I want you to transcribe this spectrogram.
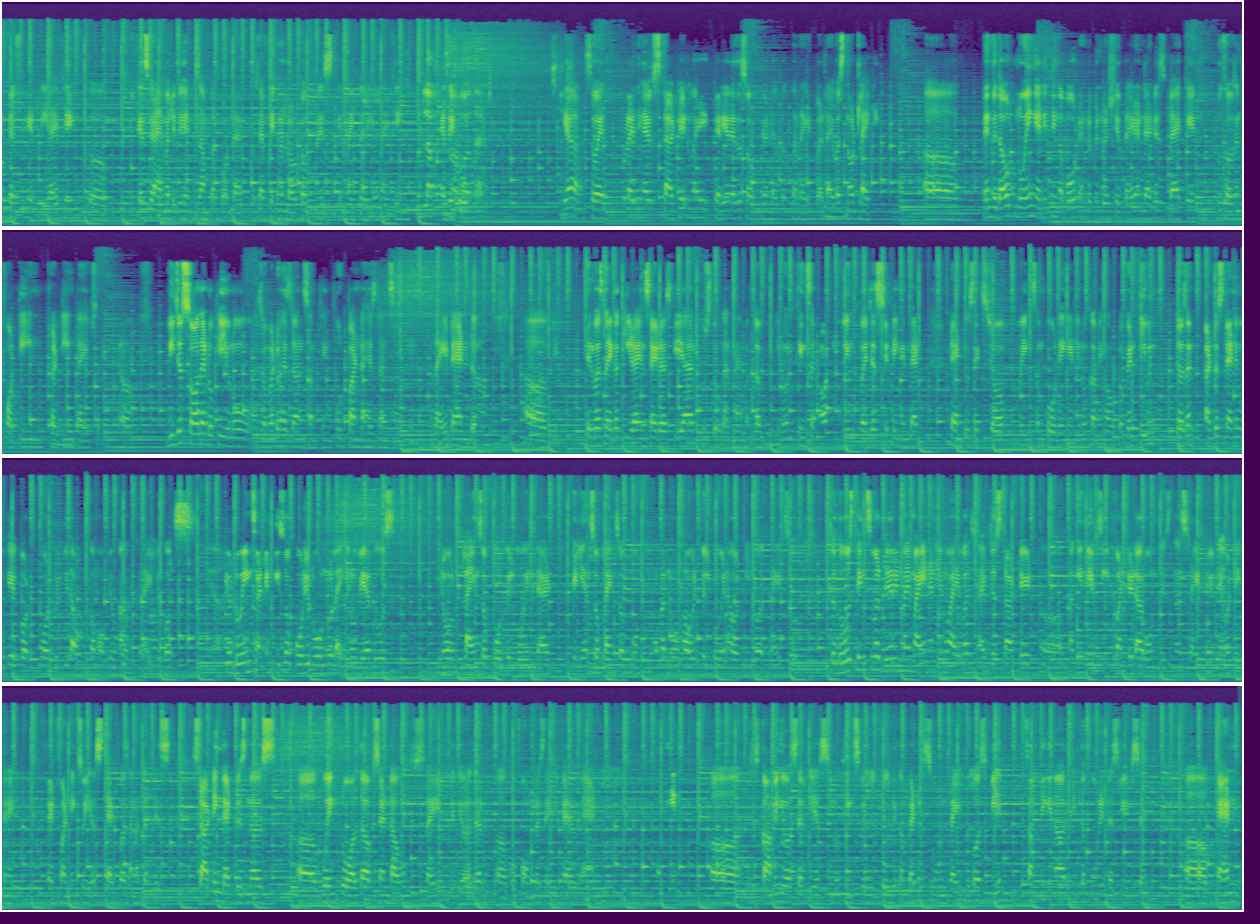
So definitely i think uh, you can say i am a living example for that because i've taken a lot of risk in my career i think. Would love to as know about that. Yeah so I, I think i've started my career as a software developer right? But i was not liking uh, then without knowing anything about entrepreneurship right and that is back in 2014 13 types uh, we just saw that okay you know zomato has done something food panda has done something right and uh, uh, there was like a kira inside us ki yaar kuch to karna hai matlab you know things are not moving by just sitting in that 10 to 6 job doing some coding and you know coming out of and even doesn't understanding okay what what will be the outcome of your work right because yeah. you're doing certain piece of code you don't know like you know where those you know lines of code will go in that billions of lines of code you never know how it will go and how it will work right? So so those things were there in my mind and you know i was i've just started uh, again we have seed funded our own business right? We've never taken any fed funding. So yes that was another risk. Starting that business uh, going through all the ups and downs right with your other uh, co-founders that you have and uh, just calming yourself yes you know things will, will become better soon right? Because we something in our in the food industry itself. Uh, and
